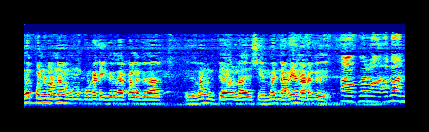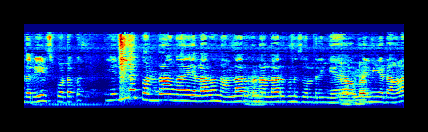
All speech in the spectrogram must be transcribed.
எதை பண்ணிடுவானோ அவன் ஒன்னும் பொண்டாட்டி இருக்கிறது அக்கால இருக்கிறதா இதெல்லாம் நமக்கு தேவையில்லாத விஷயம். மாதிரி நிறைய நடக்குது. அப்புறம் அதான் அந்த ரீல்ஸ் போட்டப்ப என்ன பண்றாங்க? எல்லாரும் நல்லா இருக்கு நல்லா இருக்குன்னு சொல்றீங்க அப்படின்னு கேட்டாங்களா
